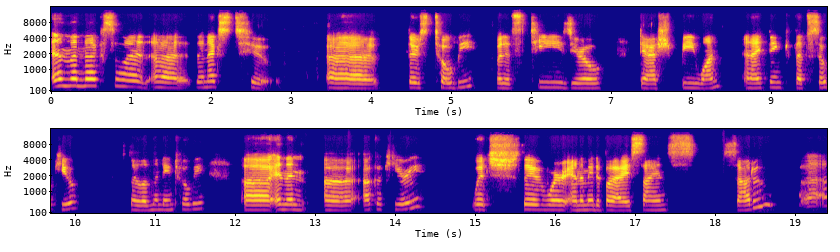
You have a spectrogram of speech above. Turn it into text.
and the next one, uh, the next two, uh, there's Toby, but it's T zero dash B one, and I think that's so cute. So I love the name Toby. Uh, and then uh, Akakiri, which they were animated by Science Saru. Uh,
